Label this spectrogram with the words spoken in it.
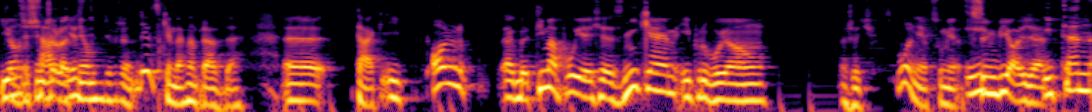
I on dziesięcioletnią dziewczynę. Dzieckiem tak naprawdę. E, tak, i on jakby teamapuje się z Nikiem i próbują żyć wspólnie w sumie, w I, symbiozie. I ten,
